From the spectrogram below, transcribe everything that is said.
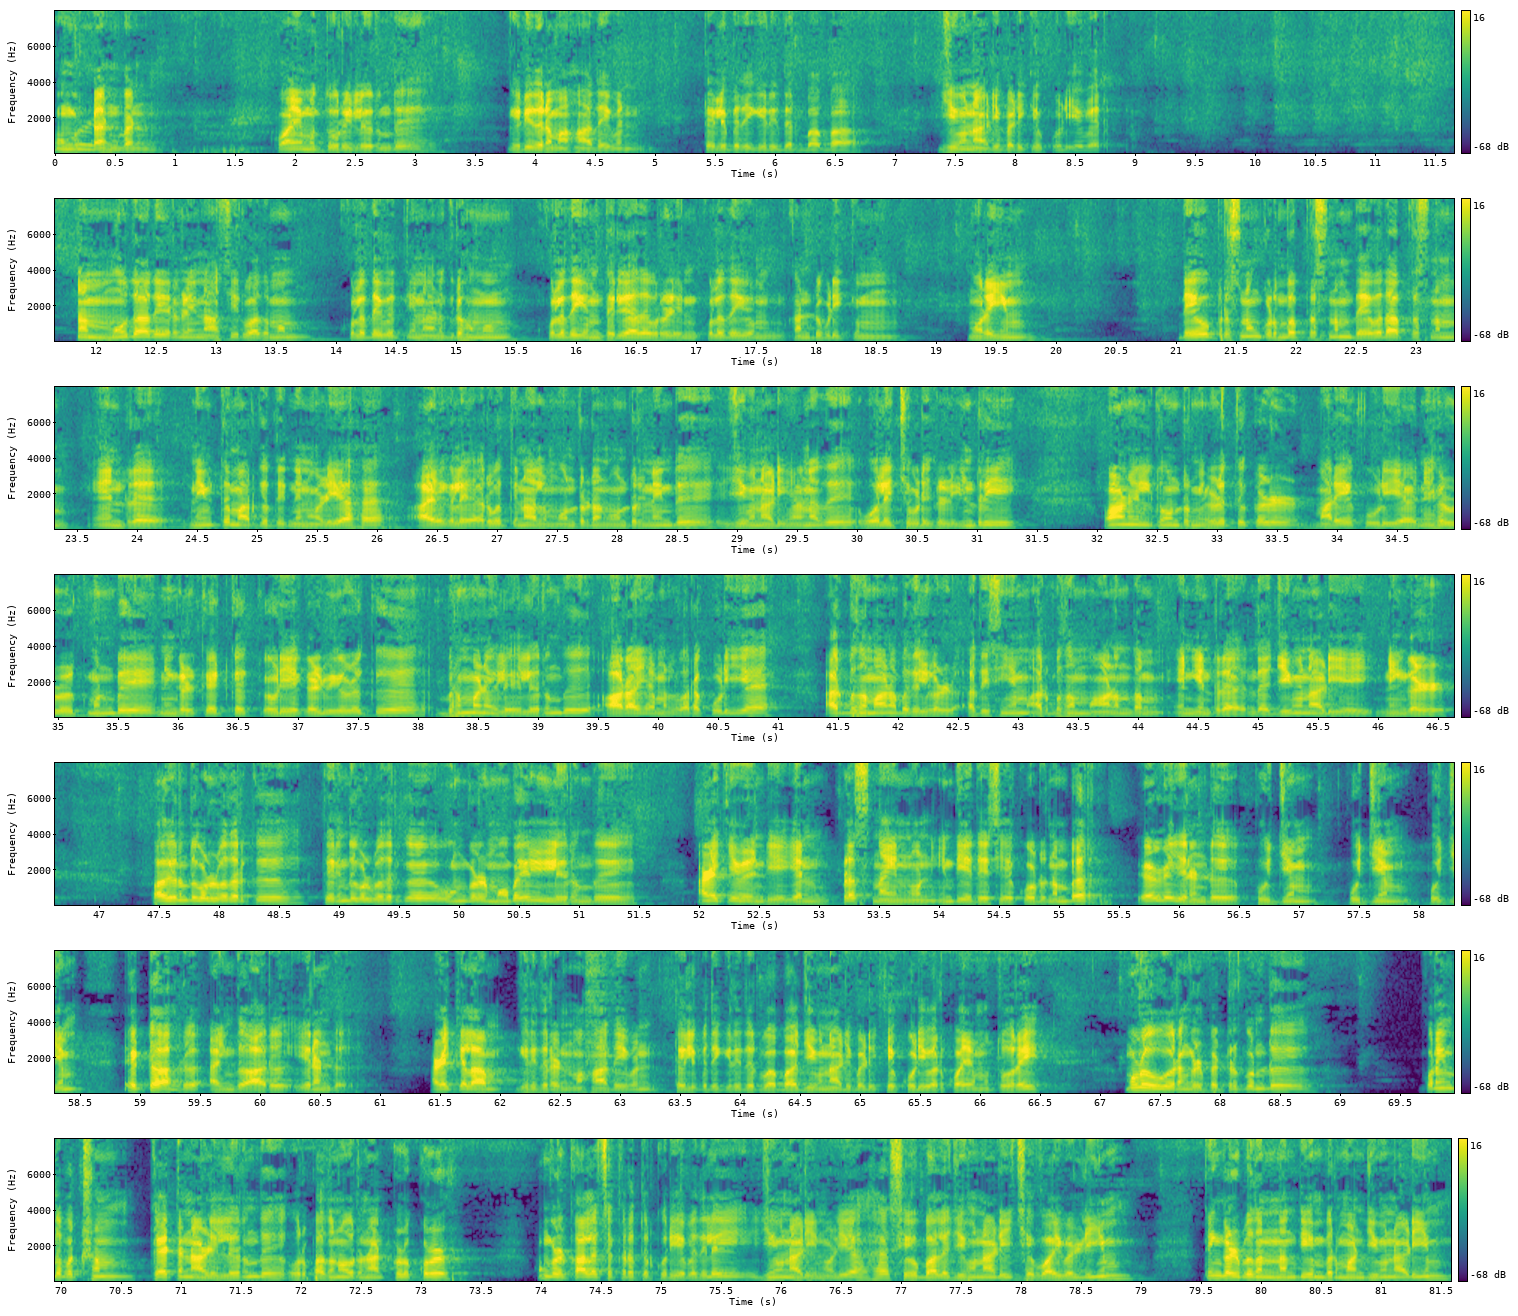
உங்கள் அன்பன் கோயமுத்தூரிலிருந்து கிரிதர மகாதேவன் தெளிபதி கிரிதர் பாபா ஜீவனாடி படிக்கக்கூடியவர். நம் மூதாதையர்களின் ஆசீர்வாதமும் குலதெய்வத்தின் அனுகிரகமும் குலதெய்வம் தெரியாதவர்களின் குலதெய்வம் கண்டுபிடிக்கும் முறையும் தேவ பிரசனம் குடும்ப பிரஸ்னம் தேவதா பிரஸ்னம் என்ற நிமித்த மார்க்கத்தின் வழியாக ஆயகளை அறுபத்தி நாலும் ஒன்றுடன் ஒன்றிணைந்து ஜீவனாடியானது ஓலைச்சுவடிகள் இன்றி வானில் தோன்றும் எழுத்துக்கள் மறையக்கூடிய நிகழ்வுகளுக்கு முன்பே நீங்கள் கேட்கக்கூடிய கேள்விகளுக்கு பிரம்ம நிலையிலிருந்து ஆராயாமல் வரக்கூடிய அற்புதமான பதில்கள் அதிசயம் அற்புதம் ஆனந்தம் என்கின்ற இந்த ஜீவனாடியை நீங்கள் பகிர்ந்து கொள்வதற்கு தெரிந்து கொள்வதற்கு உங்கள் மொபைலில் இருந்து அழைக்க வேண்டிய எண் ப்ளஸ் நைன் ஒன் இந்திய தேசிய கோடு நம்பர் ஏழு இரண்டு பூஜ்ஜியம் பூஜ்ஜியம் பூஜ்ஜியம் எட்டு ஆறு ஐந்து ஆறு இரண்டு. அழைக்கலாம் கிரிதரன் மகாதேவன் டெலிபதி கிரிதர் பாபா ஜீவனாடி படிக்கக்கூடியவர் கோயம்புத்தூரை. முழு விவரங்கள் பெற்றுக்கொண்டு குறைந்தபட்சம் கேட்ட நாளிலிருந்து ஒரு பதினோரு நாட்களுக்குள் உங்கள் காலச்சக்கரத்திற்குரிய பதிலை ஜீவனாடியின் வழியாக சிவபால ஜீவனாடி செவ்வாய் வெள்ளியும் திங்கள் புதன் நந்தியம்பெருமான் ஜீவனாடியும்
